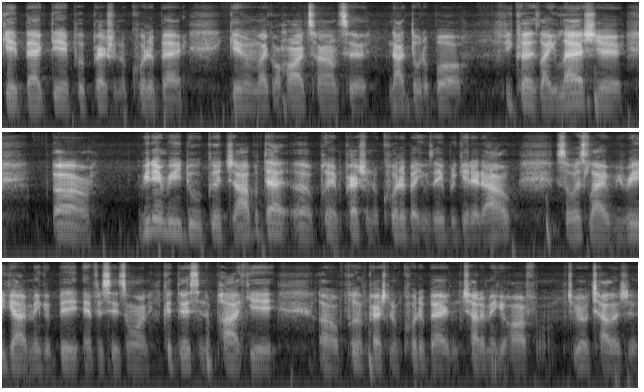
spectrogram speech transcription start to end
get back there, put pressure on the quarterback, give him like a hard time to not throw the ball, because like last year. Uh, we didn't really do a good job of that, uh, putting pressure on the quarterback. He was able to get it out. So it's like we really got to make a big emphasis on good this in the pocket, uh, putting pressure on the quarterback, and try to make it hard for him. It's real challenging.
